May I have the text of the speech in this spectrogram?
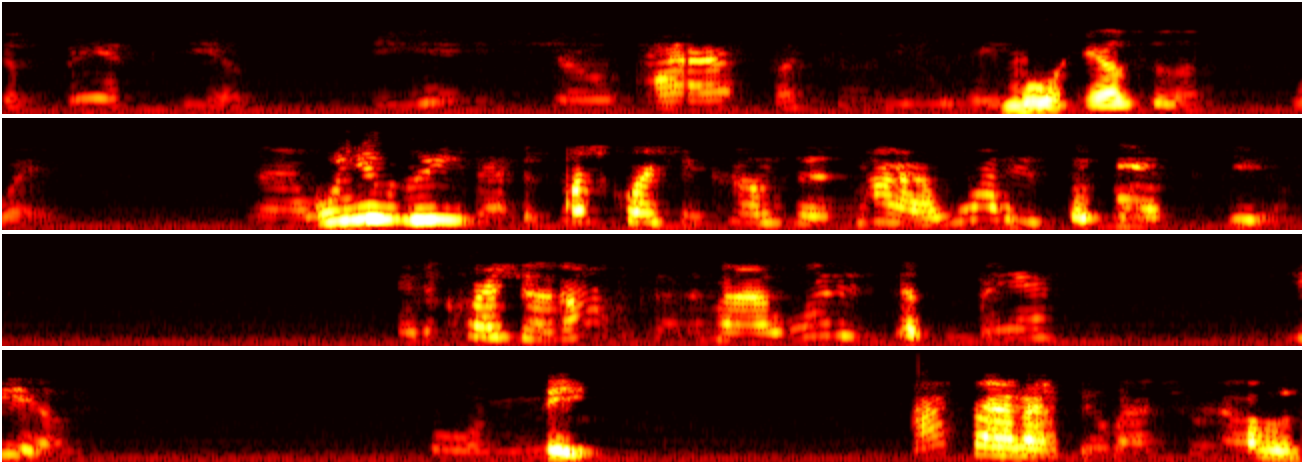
the best show I unto you a more excellent way. Now, when you read that, the first question comes in mind, what is the best gift? And the question also comes in mind, what is the best gift for me? I found out through my travels,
